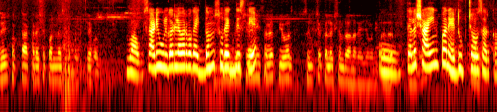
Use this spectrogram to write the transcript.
रेंज फक्त अकराशे पन्नास रुपये. हे बघ. वाव साडी उलगडल्यावर बघा एकदम सुरेख दिसते सगळे प्युअर सिल्कचे कलेक्शन राहणार आहे याच्यामध्ये त्याला शाईन पण आहे धूपचाव सारखा.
